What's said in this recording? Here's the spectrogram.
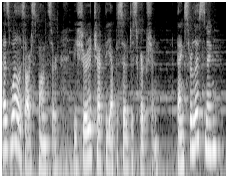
as well as our sponsor, be sure to check the episode description. Thanks for listening.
